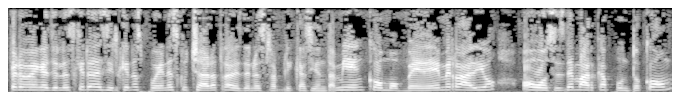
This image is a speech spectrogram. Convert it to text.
Pero Ajá. venga, yo les quiero decir que nos pueden escuchar a través de nuestra aplicación también como BDM Radio o vocesdemarca.com,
